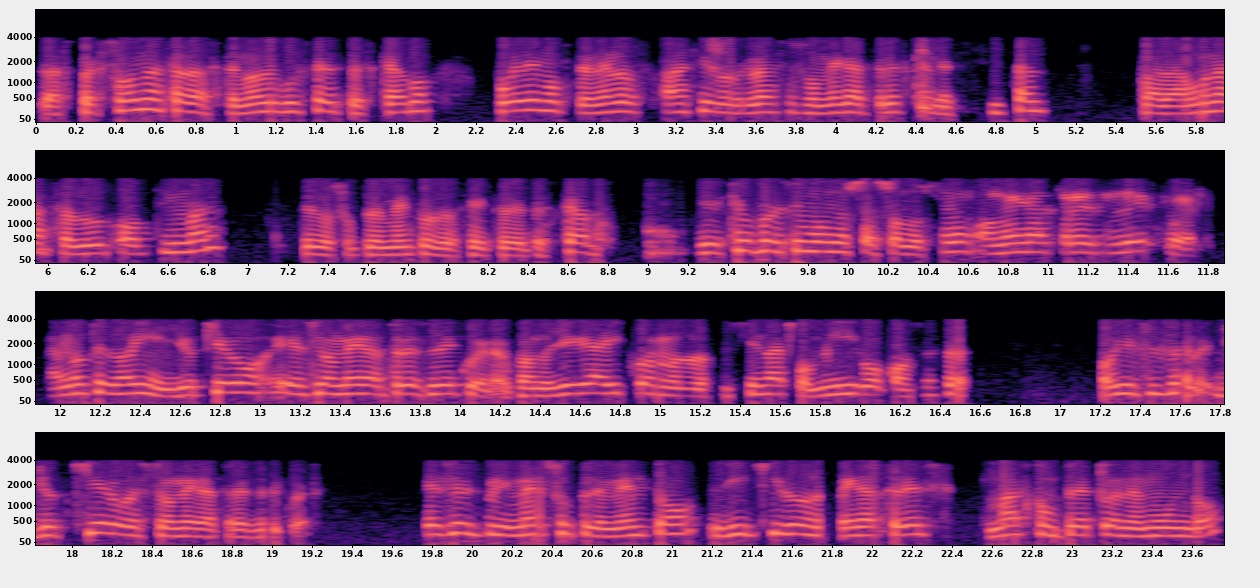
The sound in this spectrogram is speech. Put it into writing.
Las personas a las que no les gusta el pescado pueden obtener los ácidos grasos omega 3 que necesitan para una salud óptima de los suplementos de aceite de pescado. Y aquí ofrecemos nuestra solución omega 3 liquid. Anótelo ahí. Yo quiero ese omega 3 liquid. Cuando llegue ahí con la oficina conmigo, con César, oye César, yo quiero este omega 3 liquid es el primer suplemento líquido de omega 3 más completo en el mundo,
